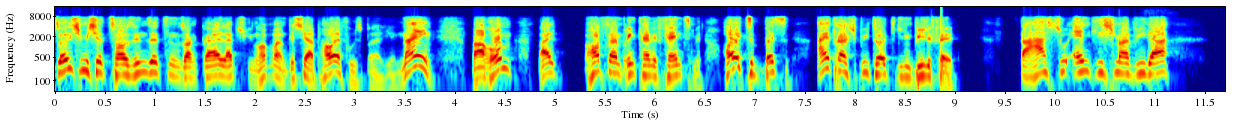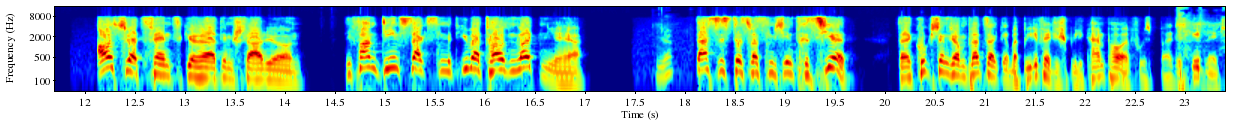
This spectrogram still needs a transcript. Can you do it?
soll ich mich jetzt zu Hause hinsetzen und sagen, geil, Leipzig gegen Hoffenheim, das ist ja Powerfußball hier. Nein. Warum? Weil Hoffenheim bringt keine Fans mit. Heute, best, Eintracht spielt heute gegen Bielefeld. Da hast du endlich mal wieder Auswärtsfans gehört im Stadion. Die fahren dienstags mit über 1000 Leuten hierher. Ja. Das ist das, was mich interessiert. Da gucke ich dann nicht auf den Platz und sage, aber Bielefeld, ich spiele kein Powerfußball. Das geht nicht.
